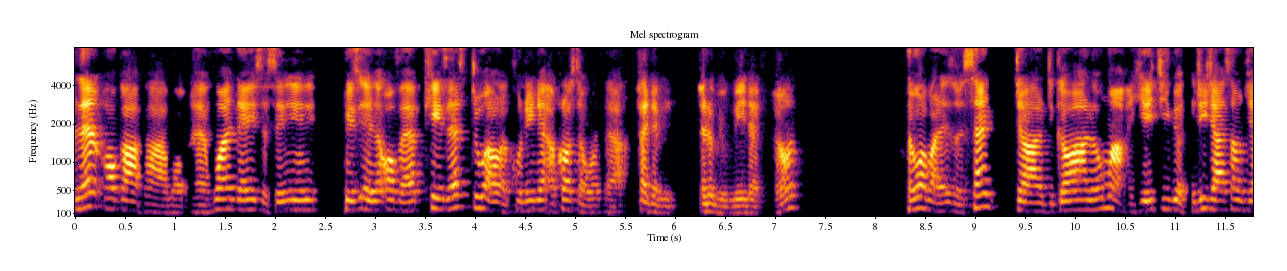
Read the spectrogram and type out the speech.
blank order ပါပေါ့ one day is a is in of a cases to our container across the world pandemic အဲ့လိုမျိုးမေးနိုင်နော်တော့ပါလဲဆိုစမ်းဒါဒီကမ္ဘာလုံးမှာအရေးကြီးပြီးတတိထားဆောင်ကြ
